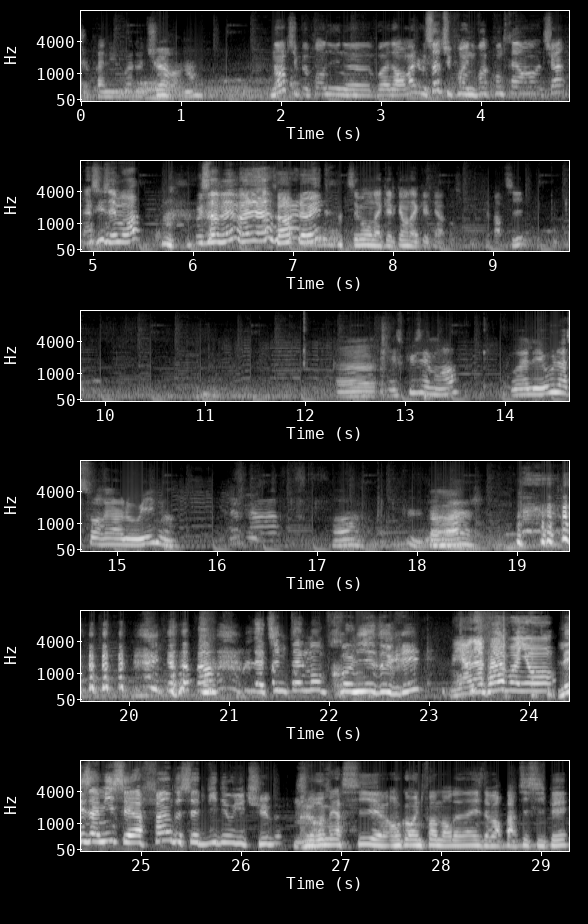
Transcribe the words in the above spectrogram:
Je prenne une voix de tueur, non? Non, tu peux prendre une euh, voix normale ou soit tu prends une voix contraire. en- Tu vois, excusez-moi. Vous savez, voilà, la soirée Halloween. C'est bon, on a quelqu'un, on a quelqu'un. Attention, c'est parti. Euh, excusez-moi. Ouais, elle est où la soirée Halloween? Ah, dommage. Il y en a pas. La team tellement premier degré. Mais il y en a pas, voyons. Les amis, c'est la fin de cette vidéo YouTube. Je remercie euh, encore une fois Mordanice d'avoir participé.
